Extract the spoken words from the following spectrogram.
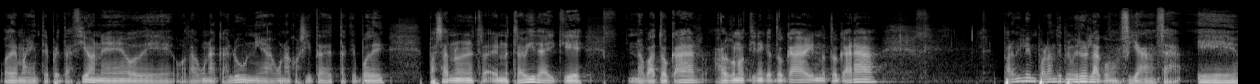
o de malinterpretaciones, o de, o de alguna calumnia, alguna cosita de estas que pueden pasarnos en nuestra, en nuestra vida y que nos va a tocar, algo nos tiene que tocar y nos tocará. Para mí lo importante primero es la confianza. Eh,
